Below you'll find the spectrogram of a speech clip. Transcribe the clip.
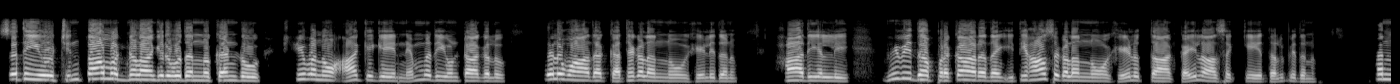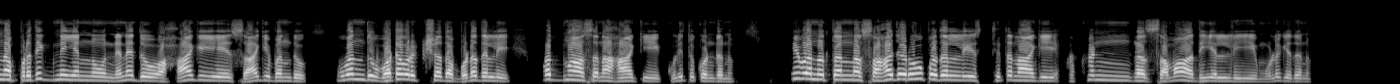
ಸತಿಯು ಚಿಂತಾಮಗ್ನಳಾಗಿರುವುದನ್ನು ಕಂಡು ಶಿವನು ಆಕೆಗೆ ನೆಮ್ಮದಿಯುಂಟಾಗಲು ಕೆಲವಾದ ಕಥೆಗಳನ್ನು ಹೇಳಿದನು. ಹಾದಿಯಲ್ಲಿ ವಿವಿಧ ಪ್ರಕಾರದ ಇತಿಹಾಸಗಳನ್ನು ಹೇಳುತ್ತಾ ಕೈಲಾಸಕ್ಕೆ ತಲುಪಿದನು. ತನ್ನ ಪ್ರತಿಜ್ಞೆಯನ್ನು ನೆನೆದು ಹಾಗೆಯೇ ಸಾಗಿ ಬಂದು ಒಂದು ವಟವೃಕ್ಷದ ಬುಡದಲ್ಲಿ ಪದ್ಮಾಸನ ಹಾಕಿ ಕುಳಿತುಕೊಂಡನು. ಇವನು ತನ್ನ ಸಹಜ ರೂಪದಲ್ಲಿ ಸ್ಥಿತನಾಗಿ ಅಖಂಡ ಸಮಾಧಿಯಲ್ಲಿ ಮುಳುಗಿದನು.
